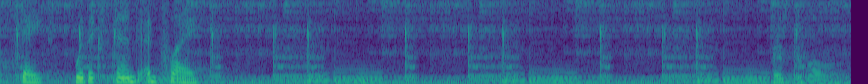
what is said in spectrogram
State, with Extend and Play. First of all,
